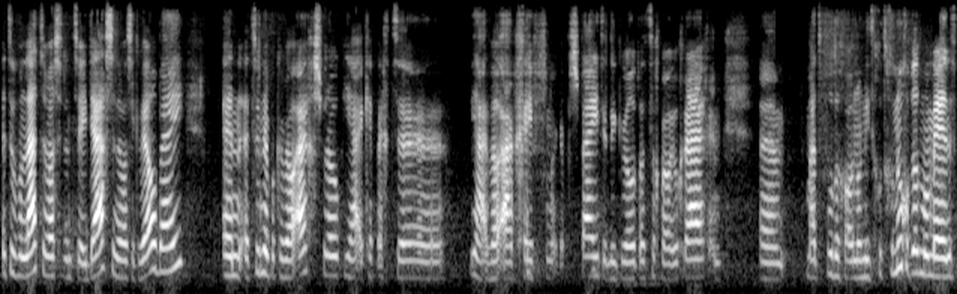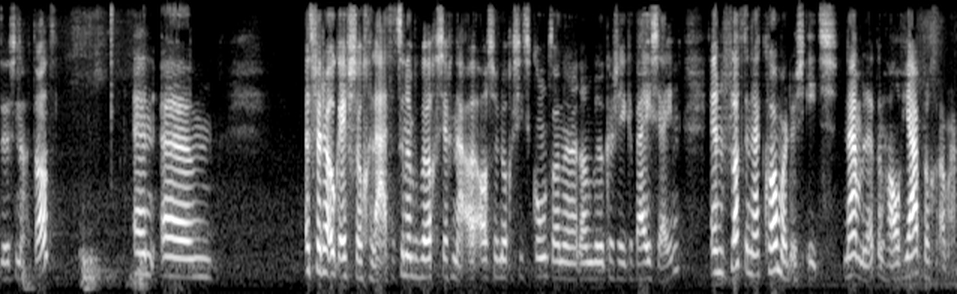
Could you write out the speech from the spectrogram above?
En toen van later was er een tweedaagse en daar was ik wel bij. En uh, toen heb ik er wel aangesproken. Ja, ik heb echt uh, ja, wel aangegeven van ik heb spijt en ik wil dat toch wel heel graag. En, um, maar het voelde gewoon nog niet goed genoeg op dat moment. Dus nou, dat. En um, het verder ook even zo gelaten. Toen heb ik wel gezegd, nou, als er nog eens iets komt, dan, uh, dan wil ik er zeker bij zijn. En vlak daarna kwam er dus iets. Namelijk een halfjaarprogramma.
